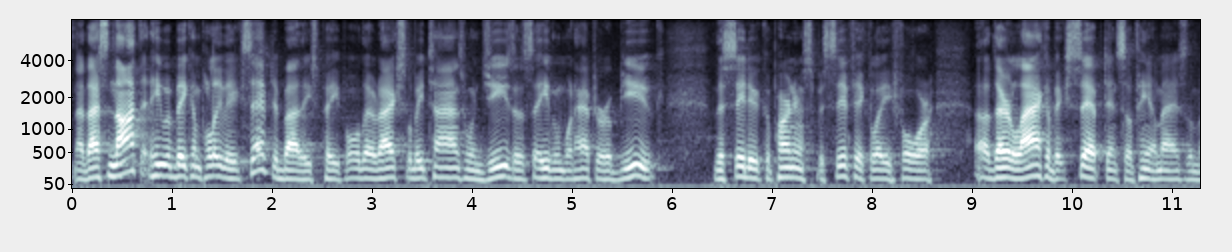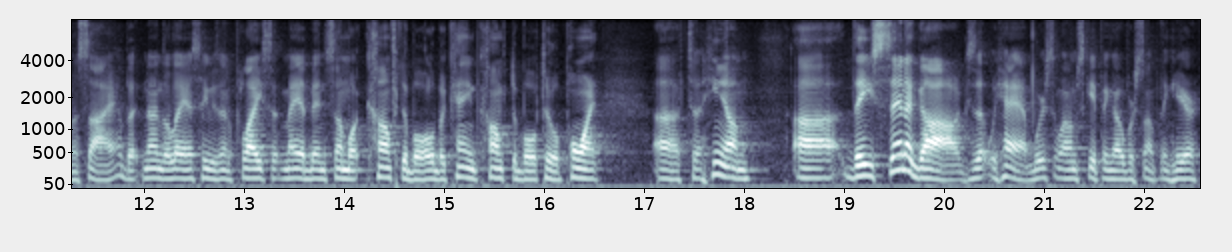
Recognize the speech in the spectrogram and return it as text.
Now, that's not that he would be completely accepted by these people. There would actually be times when Jesus even would have to rebuke the city of Capernaum specifically for uh, their lack of acceptance of him as the Messiah, but nonetheless, he was in a place that may have been somewhat comfortable, became comfortable to a point uh, to him. Uh, these synagogues that we have, well, I'm skipping over something here.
